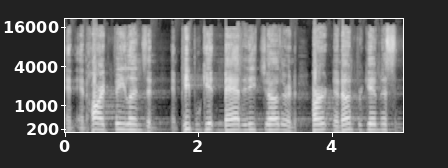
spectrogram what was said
and, and hard feelings and, and people getting mad at each other and hurting and unforgiveness. And,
